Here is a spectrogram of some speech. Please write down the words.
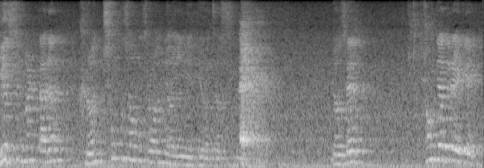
예수님을 따른 그런 충성스러운 여인이 되어졌습니다. 요셉 형제들에게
